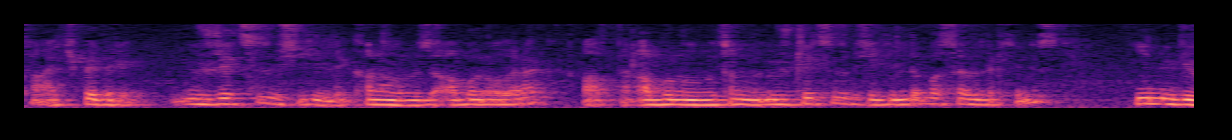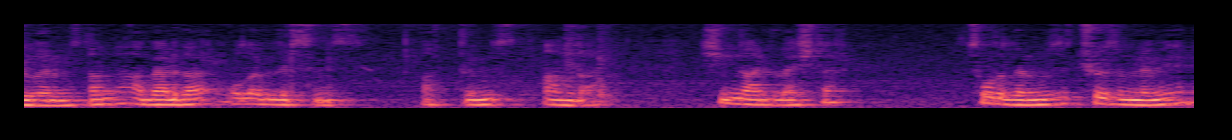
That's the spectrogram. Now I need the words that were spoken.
takip ederek ücretsiz bir şekilde kanalımıza abone olarak alttan abone ol butonuna ücretsiz bir şekilde basabilirsiniz. Yeni videolarımızdan da haberdar olabilirsiniz attığımız anda. Şimdi arkadaşlar sorularımızı çözümlemeye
